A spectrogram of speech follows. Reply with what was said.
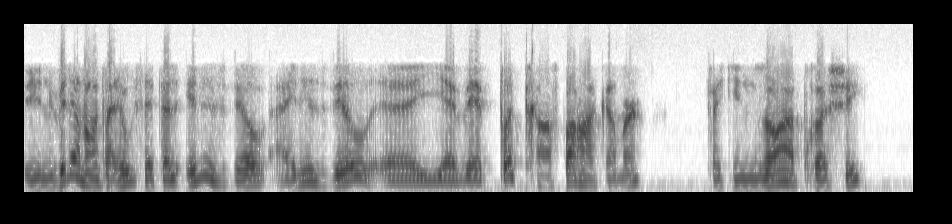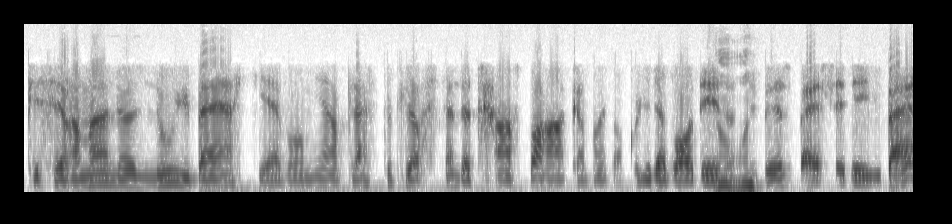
il y a une ville en Ontario qui s'appelle Innisville. À Innisville, euh, il n'y avait pas de transport en commun. Fait qu'ils nous ont approchés. Puis c'est vraiment là, nous, Uber, qui avons mis en place tout leur système de transport en commun. Donc, au lieu d'avoir des autobus, ben, c'est des Uber.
